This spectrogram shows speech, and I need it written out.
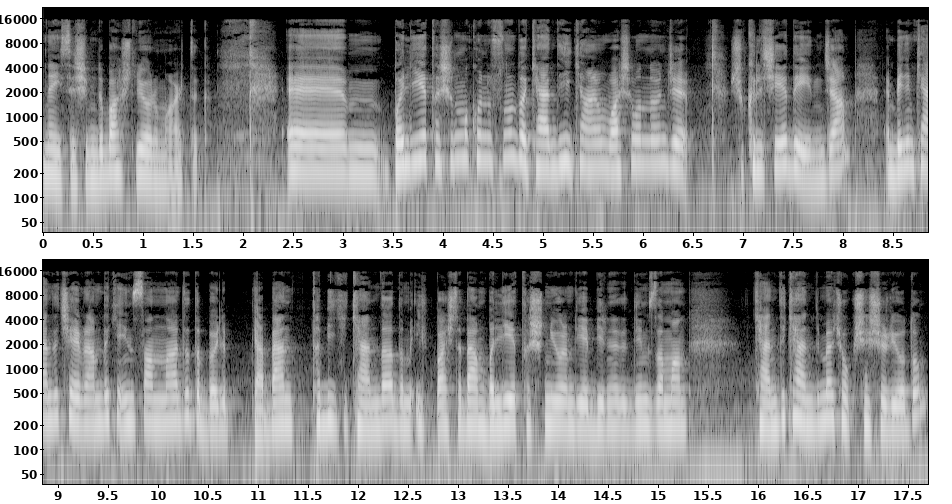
Neyse şimdi başlıyorum artık. E, Bali'ye taşınma konusunda da kendi hikayeme başlamadan önce şu klişeye değineceğim. Benim kendi çevremdeki insanlarda da böyle ya ben tabii ki kendi adımı ilk başta ben Bali'ye taşınıyorum diye birine dediğim zaman kendi kendime çok şaşırıyordum.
